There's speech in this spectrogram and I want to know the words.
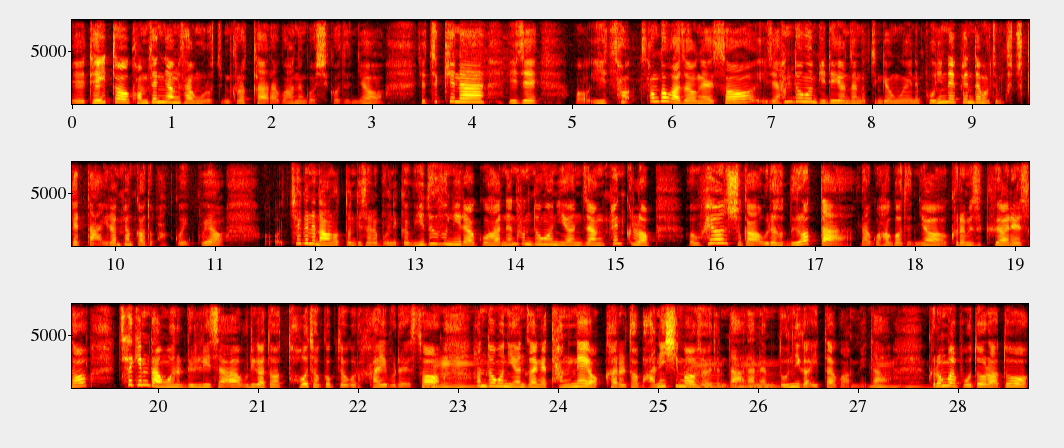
예, 데이터 검색량상으로 상황으로 좀 그렇다라고 하는 것이거든요. 이제 특히나 이제 어, 이 서, 선거 과정에서 이제 한동훈 비대위원장 같은 경우에는 본인의 팬덤을 좀 구축했다 이런 평가도 받고 있고요. 어, 최근에 나온 어떤 기사를 보니까 위드훈이라고 하는 한동훈 위원장 팬클럽 어, 회원 수가 오히려 더 늘었다라고 하거든요. 그러면서 그 안에서 책임 당원을 늘리자 우리가 더 더 적극적으로 가입을 해서 음. 한동훈 위원장의 당내 역할을 더 많이 심어줘야 음, 된다라는 음. 논의가 있다고 합니다. 음, 음. 그런 걸 보더라도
